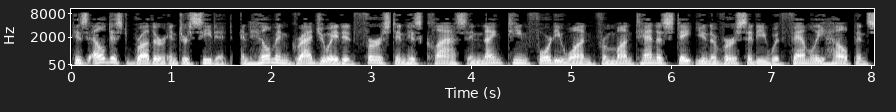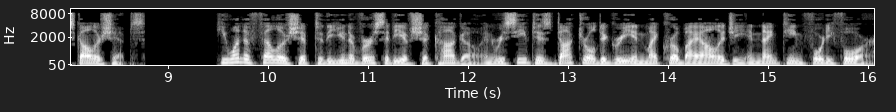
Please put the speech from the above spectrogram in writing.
His eldest brother interceded, and Hilleman graduated first in his class in 1941 from Montana State University with family help and scholarships. He won a fellowship to the University of Chicago and received his doctoral degree in microbiology in 1944.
